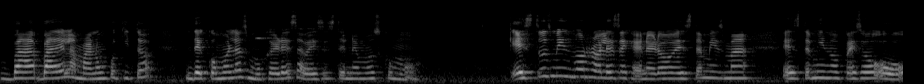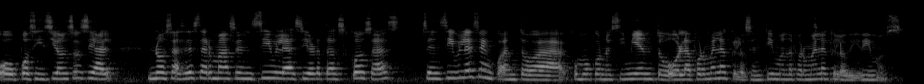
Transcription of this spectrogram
va, va de la mano un poquito de cómo las mujeres a veces tenemos como estos mismos roles de género, esta misma, este mismo peso o, posición social nos hace ser más sensibles a ciertas cosas, sensibles en cuanto a como conocimiento o la forma en la que lo sentimos, la forma en la que lo vivimos.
